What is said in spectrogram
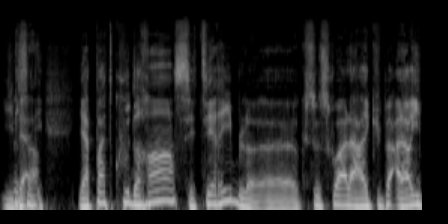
Il a- n'y a pas de coup de rein, c'est terrible, euh, que ce soit à la récupération. Alors, il,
